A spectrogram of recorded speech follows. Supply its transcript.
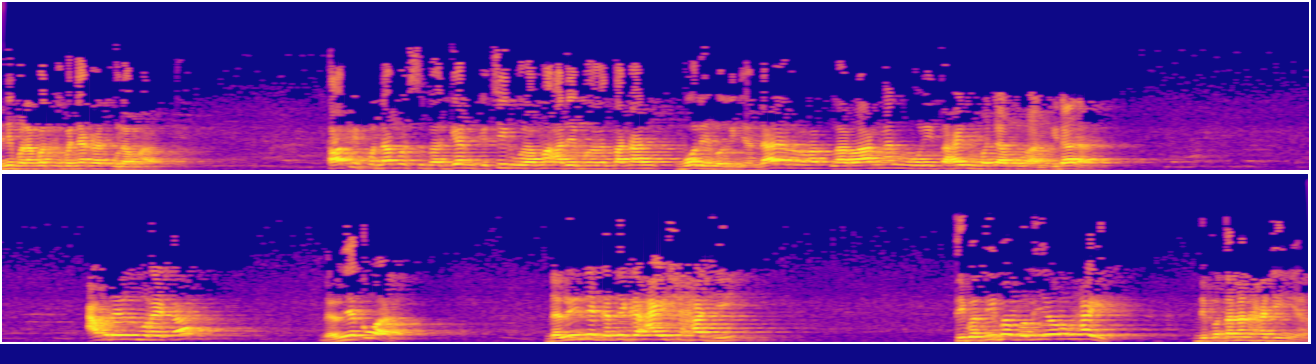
Ini pendapat kebanyakan ulama. Tapi pendapat sebagian kecil ulama ada yang mengatakan boleh baginya. Tidak ada larangan wanita haid membaca Al-Quran. Tidak ada. Apa dalil mereka? Dalilnya kuat. Dalilnya ketika Aisyah haji, tiba-tiba beliau haid di pertengahan hajinya.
